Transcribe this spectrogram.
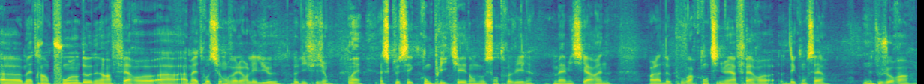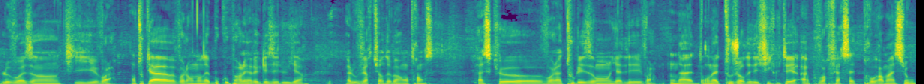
euh, mettre un point d'honneur à faire, à, à, mettre aussi en valeur les lieux de diffusion. Ouais. Parce que c'est compliqué dans nos centres-villes, même ici à Rennes voilà, de pouvoir continuer à faire euh, des concerts. Il y a mm. toujours euh, le voisin qui. Voilà. En tout cas, euh, voilà, on en a beaucoup parlé avec les élus hier, à l'ouverture de Bar en Trans. parce que euh, voilà tous les ans il y a des voilà on a on a toujours des difficultés à pouvoir faire cette programmation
